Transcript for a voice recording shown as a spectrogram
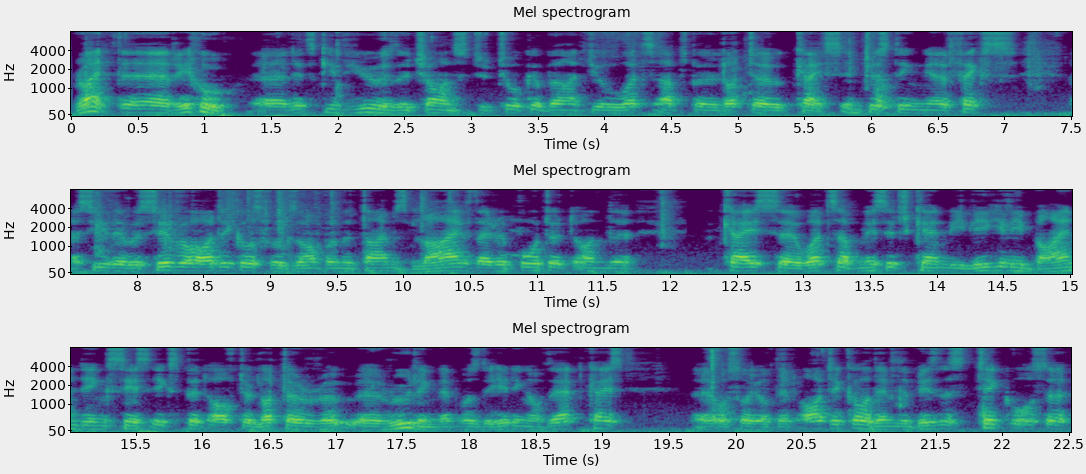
Right, uh, Rehu, uh, let's give you the chance to talk about your WhatsApp uh, Lotto case. Interesting uh, facts. I see there were several articles, for example, in the Times Live, they reported on the case uh, WhatsApp message can be legally binding, says expert after Lotto ru- uh, ruling. That was the heading of that case, uh, or sorry, of that article. Then the Business Tech also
